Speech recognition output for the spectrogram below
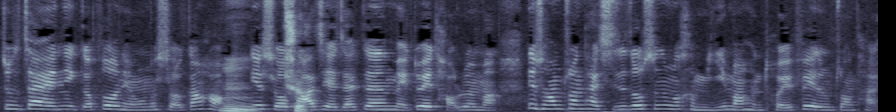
就是在那个复仇联盟的时候，刚好嗯那时候是寡姐在跟美队讨论嘛，那时候他们状态其实都是那种很迷茫、很颓废的那种状态，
